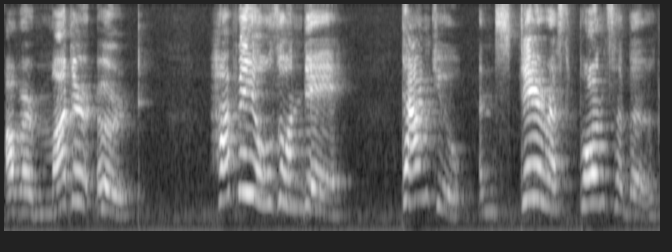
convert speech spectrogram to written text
our Mother Earth. Happy Ozone Day! Thank you and stay responsible.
